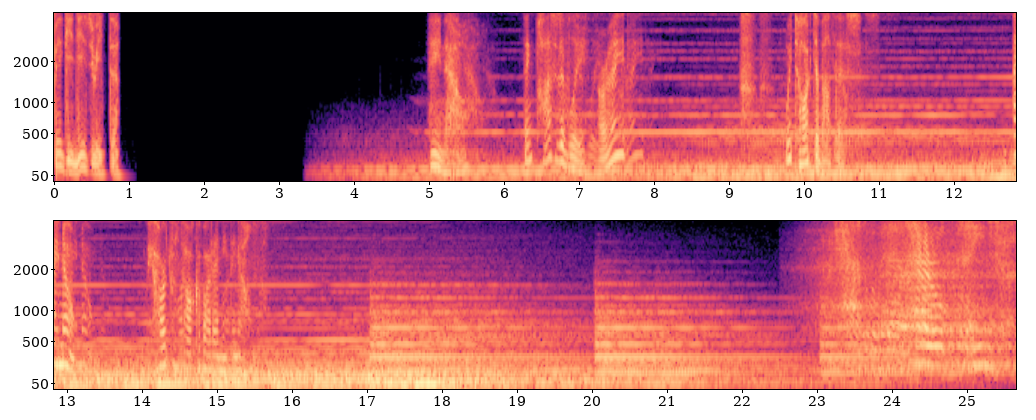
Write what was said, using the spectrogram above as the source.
Peggy 18. Hey now. Think positively, alright? We talked about this. I know. We hardly talk about anything else. Castle Bell heralds danger.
